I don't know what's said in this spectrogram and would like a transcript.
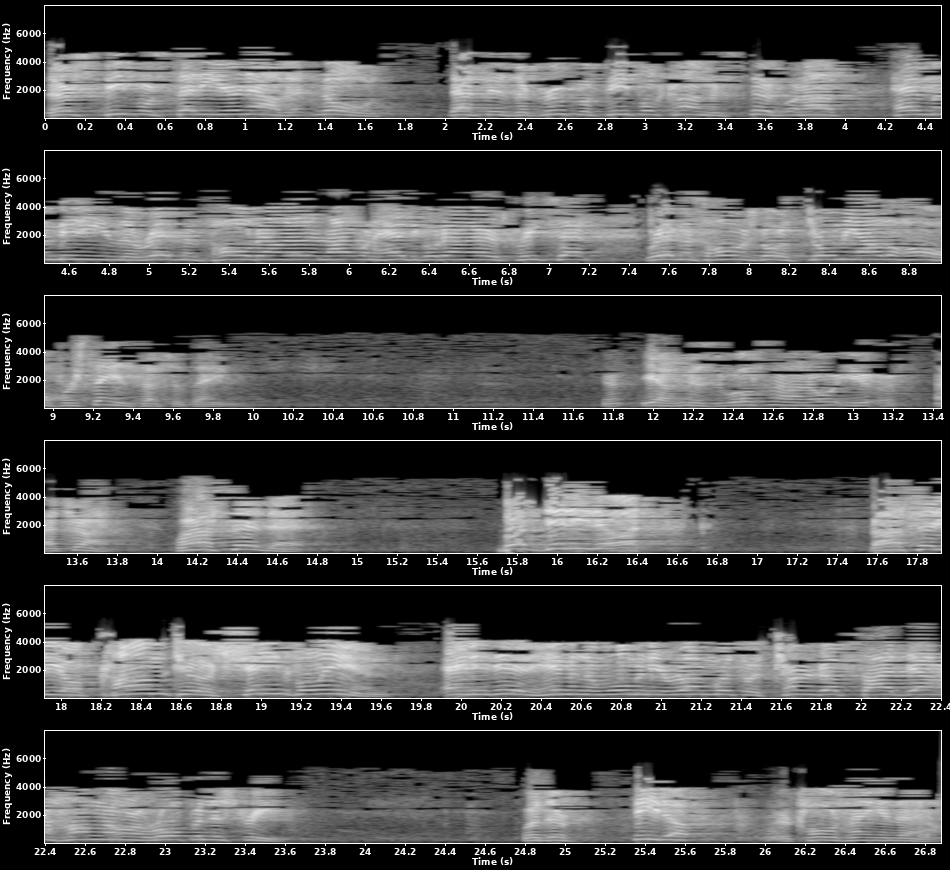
There's people sitting here now that know that there's a group of people come and stood when I was having a meeting in the Redmen's Hall down there that night when I had to go down there to preach that. Redmen's Hall was going to throw me out of the hall for saying such a thing. Yes, Mrs. Wilson, I know you. That's right. When I said that. But did he do it? I said he'll come to a shameful end. And he did. Him and the woman he run with was turned upside down and hung on a rope in the street. With their feet up, their clothes hanging down.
